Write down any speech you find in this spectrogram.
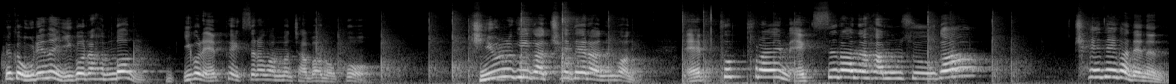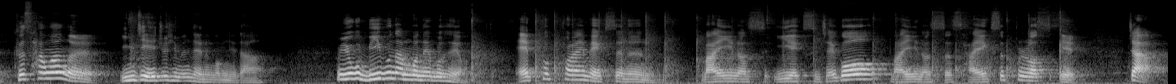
그러니까 우리는 이거를 한번 이걸 fx라고 한번 잡아놓고 기울기가 최대라는 건 f'x라는 함수가 최대가 되는 그 상황을 인지해 주시면 되는 겁니다. 이거 미분 한번 해보세요. f'x는 마이너스 2x 제곱 마이너스 4x 플러스 1. 자,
